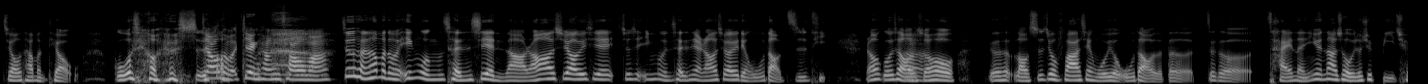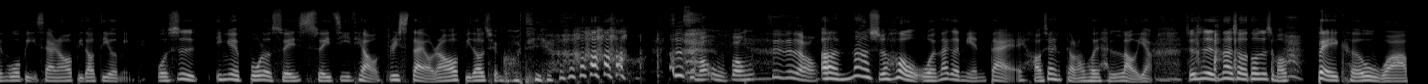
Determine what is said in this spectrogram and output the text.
教他们跳舞。国小的时候教什么健康操吗？就是可能他们怎么英文呈现，你知道？然后需要一些就是英文呈现，然后需要一点舞蹈肢体。然后国小的时候。嗯呃，老师就发现我有舞蹈的这个才能，因为那时候我就去比全国比赛，然后比到第二名。我是音乐播了随随机跳 freestyle，然后比到全国 第二。是什么舞风？是这种？呃，那时候我那个年代好像搞得会很老样，就是那时候都是什么 贝壳舞啊，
